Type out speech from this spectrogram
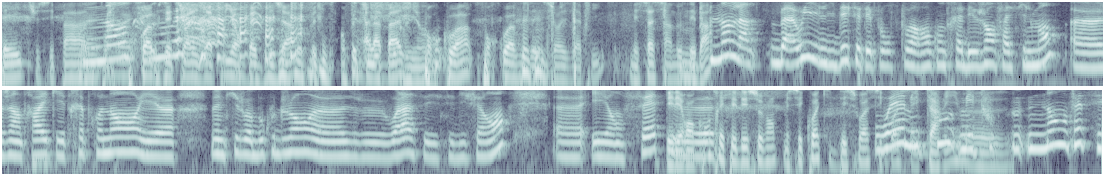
date, je sais pas euh, Non, pourquoi vous êtes sur les applis en fait déjà. En fait, en fait à la base, rien. pourquoi, pourquoi vous êtes sur les applis. Mais ça, c'est un autre débat. Non, bah oui, l'idée c'était pour pouvoir rencontrer des gens facilement. Euh, j'ai un travail qui est très prenant et euh, même si je vois beaucoup de gens, euh, je, voilà, c'est c'est différent. Euh, et en fait. Et les euh, rencontres étaient décevantes. Mais c'est quoi qui te déçoit C'est Ouais, quoi mais tout, mais Non, en fait, c'est,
